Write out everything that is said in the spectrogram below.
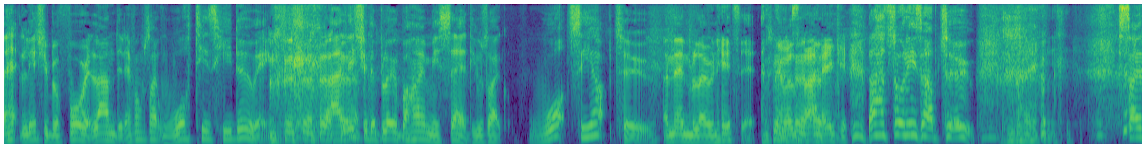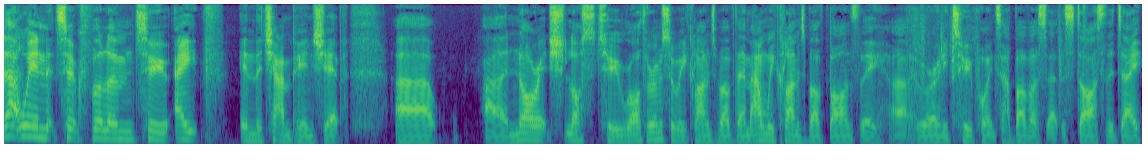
I literally before it landed, everyone was like, "What is he doing?" and literally, the bloke behind me said, "He was like, what's he up to?" And then Malone hit it, and it was like, "That's what he's up to." So that win took Fulham to eighth in the championship. Uh, uh, Norwich lost to Rotherham, so we climbed above them, and we climbed above Barnsley, uh, who are only two points above us at the start of the day.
